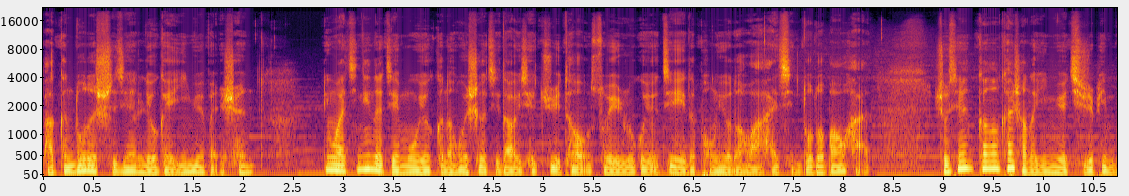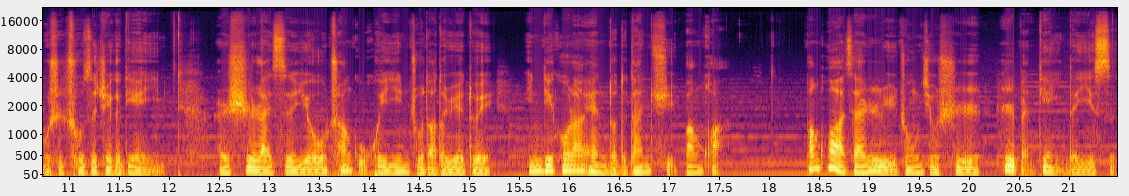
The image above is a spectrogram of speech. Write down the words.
把更多的时间留给音乐本身。另外，今天的节目有可能会涉及到一些剧透，所以如果有介意的朋友的话，还请多多包涵。首先，刚刚开场的音乐其实并不是出自这个电影，而是来自由川谷惠音主导的乐队 Indigola End 的单曲《邦画》。邦画在日语中就是日本电影的意思，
